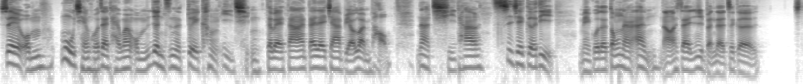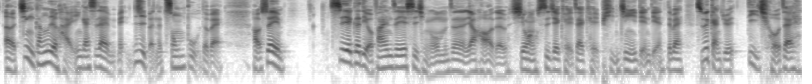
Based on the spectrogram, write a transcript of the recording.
所以我们目前活在台湾，我们认真的对抗疫情，对不对？大家待在家，不要乱跑。那其他世界各地，美国的东南岸，然后在日本的这个。呃，静冈热海应该是在美日本的中部，对不对？好，所以世界各地有发生这些事情，我们真的要好好的，希望世界可以再可以平静一点点，对不对？是不是感觉地球在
